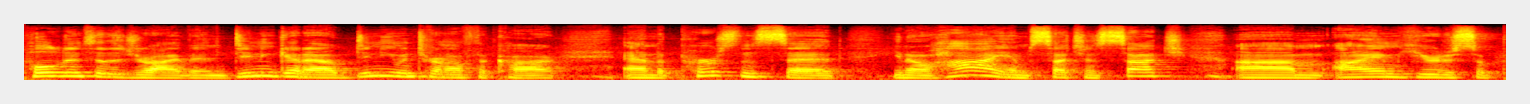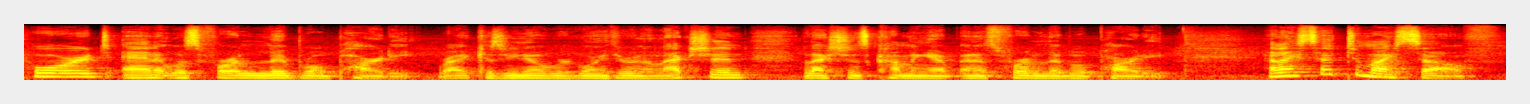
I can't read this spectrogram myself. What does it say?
pulled into the drive in, didn't get out, didn't even turn off the car. And the person said, you know, hi, I'm such and such. Um, I am here to support. And it was for a Liberal Party, right? Because, you know, we're going through an election, election's coming up, and it's for a Liberal Party. And I said to myself,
